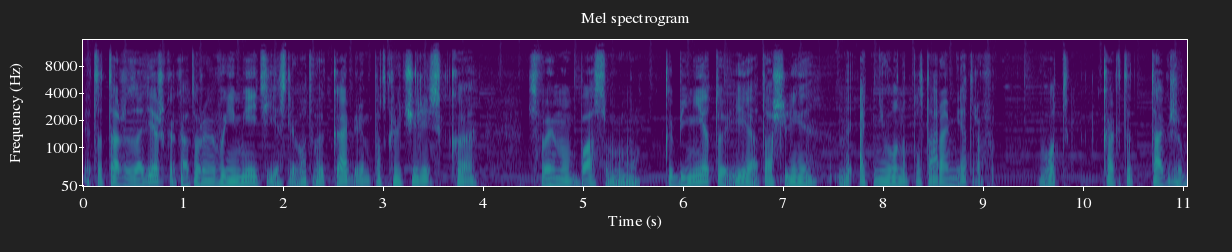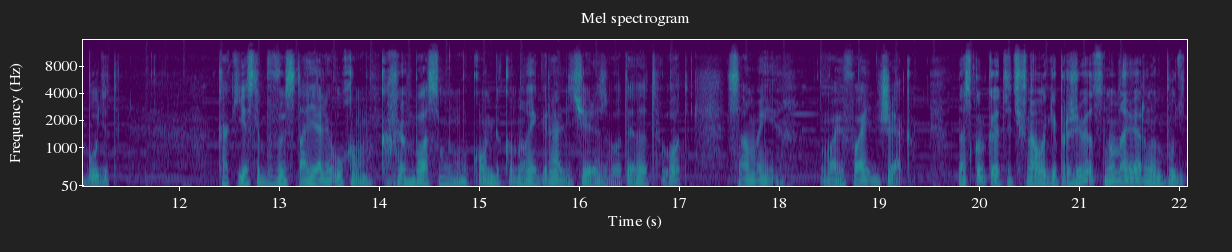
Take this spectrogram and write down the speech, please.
Это та же задержка, которую вы имеете, если вот вы кабелем подключились к своему басовому кабинету и отошли от него на полтора метров. Вот как-то так же будет, как если бы вы стояли ухом к басовому комбику, но играли через вот этот вот самый Wi-Fi джек. Насколько эта технология проживется? Ну, наверное, будет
